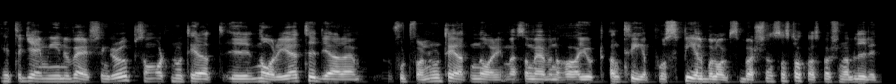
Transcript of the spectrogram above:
heter Gaming Innovation Group som varit noterat i Norge tidigare, fortfarande noterat i Norge, men som även har gjort entré på spelbolagsbörsen som Stockholmsbörsen har blivit.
